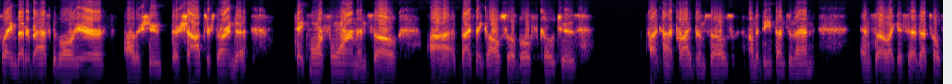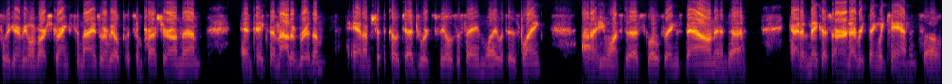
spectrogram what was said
playing better basketball here. Uh, their shoot, their shots are starting to take more form, and so. Uh, but I think also both coaches uh, kind of pride themselves on the defensive end. And so, like I said, that's hopefully going to be one of our strengths tonight. Is we're going to be able to put some pressure on them and take them out of rhythm. And I'm sure Coach Edwards feels the same way with his length. Uh, he wants to slow things down and uh, kind of make us earn everything we can. And so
